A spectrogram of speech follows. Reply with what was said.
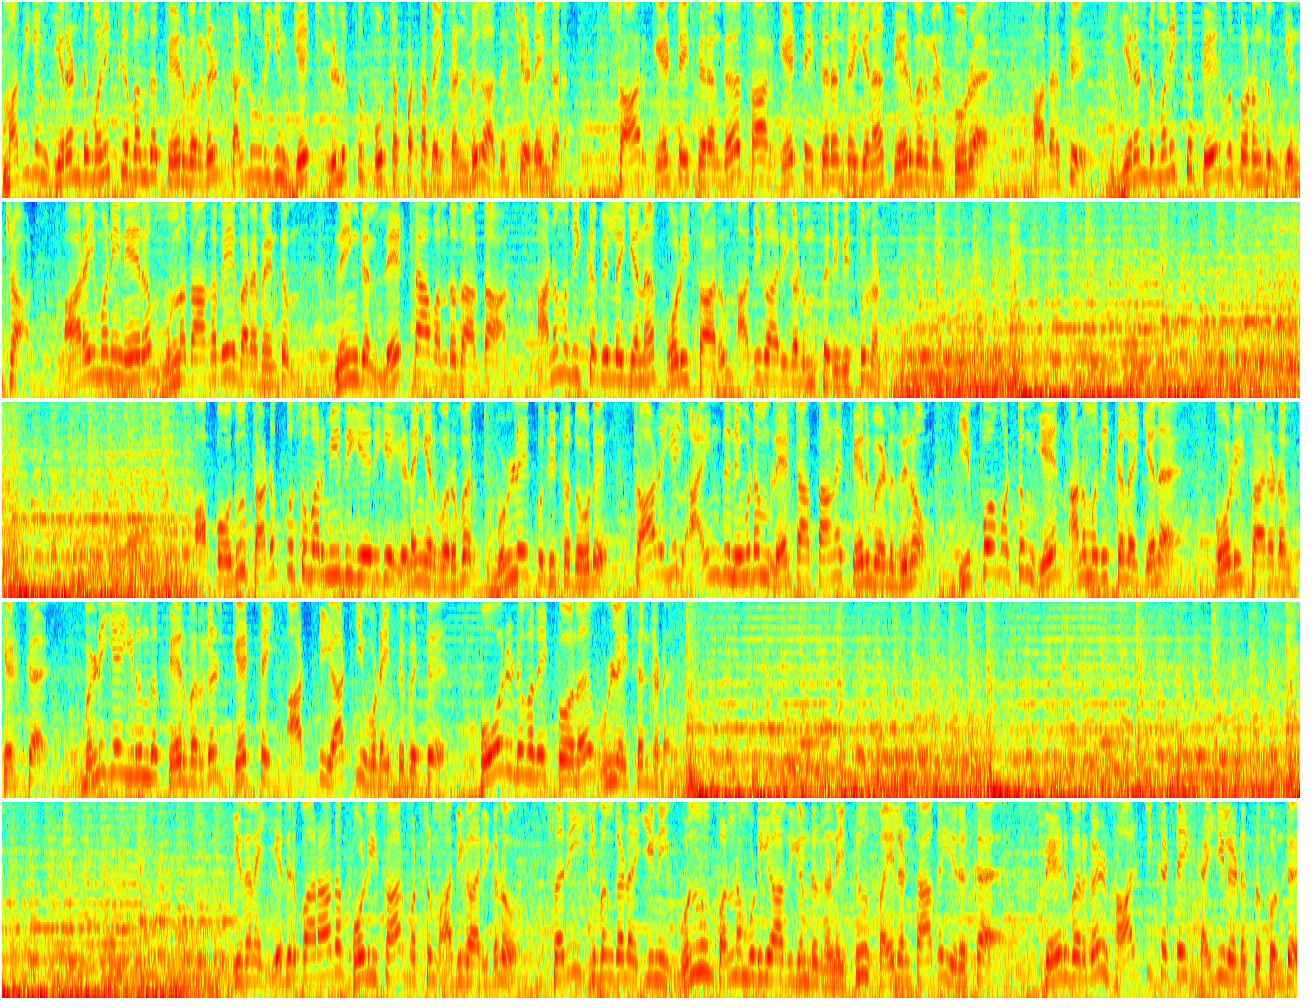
மதியம் இரண்டு மணிக்கு வந்த தேர்வர்கள் கல்லூரியின் கேட் இழுத்து பூட்டப்பட்டதைக் கண்டு அதிர்ச்சியடைந்தனர். சார் கேட்டை திறங்க சார் கேட்டை திறங்க என தேர்வர்கள் கூற அதற்கு இரண்டு மணிக்கு தேர்வு தொடங்கும் என்றால் அரை மணி நேரம் முன்னதாகவே வர வேண்டும். நீங்கள் லேட்டா வந்ததால் தான் அனுமதிக்கவில்லை என போலீசாரும் அதிகாரிகளும் தெரிவித்துள்ளனர். அப்போது தடுப்பு சுவர் மீது ஏறிய இளைஞர் ஒருவர் உள்ளே குதித்ததோடு காலையில் ஐந்து நிமிடம் லேட்டாத்தானே தேர்வு எழுதினோம். இப்போ மட்டும் ஏன் அனுமதிக்கல என போலீசாரிடம் கேட்க வெளியே இருந்த தேர்வர்கள் கேட்டை ஆட்டி ஆட்டி உடைத்துவிட்டு போரிடுவதைப் போல உள்ளே சென்றனர். இதனை எதிர்பாராத போலீசார் மற்றும் அதிகாரிகளோ சரி இவங்களை இனி ஒன்றும் பண்ண முடியாது என்று நினைத்து சைலண்டாக இருக்க தேர்வர்கள் ஹால் டிக்கெட்டை கையில் எடுத்துக்கொண்டு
